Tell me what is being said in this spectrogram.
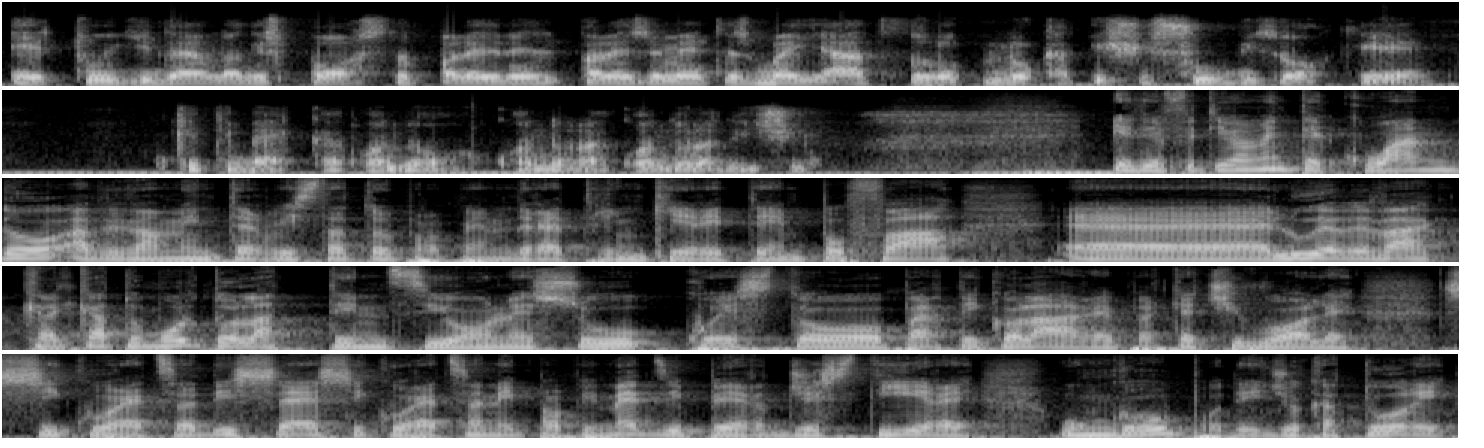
e tu gli dai una risposta palese, palesemente sbagliata, lo, lo, capisci subito che, che ti becca quando, quando, la, quando la dici. Ed effettivamente quando avevamo intervistato proprio Andrea Trinchieri tempo fa, eh, lui aveva calcato molto l'attenzione su questo particolare perché ci vuole sicurezza di sé, sicurezza nei propri mezzi per gestire un gruppo dei giocatori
